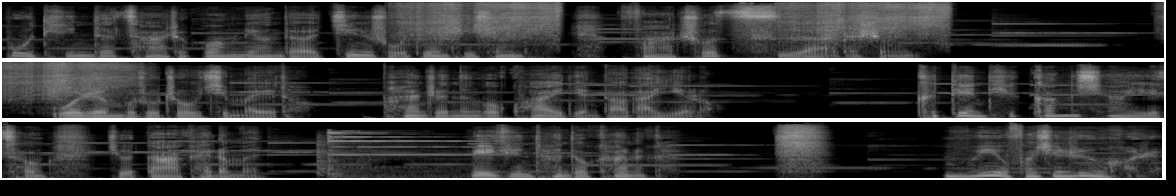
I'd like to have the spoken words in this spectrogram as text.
不停地擦着光亮的金属电梯箱体，发出刺耳的声音。我忍不住皱起眉头，盼着能够快点到达一楼。可电梯刚下一层就打开了门。李军探头看了看，没有发现任何人。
